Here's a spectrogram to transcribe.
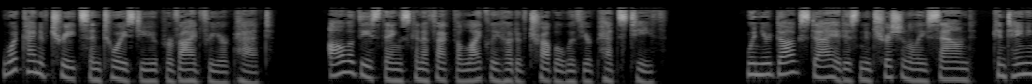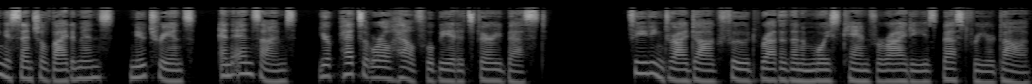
What kind of treats and toys do you provide for your pet? All of these things can affect the likelihood of trouble with your pet's teeth. When your dog's diet is nutritionally sound, containing essential vitamins, nutrients, and enzymes, your pet's oral health will be at its very best. Feeding dry dog food rather than a moist canned variety is best for your dog.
